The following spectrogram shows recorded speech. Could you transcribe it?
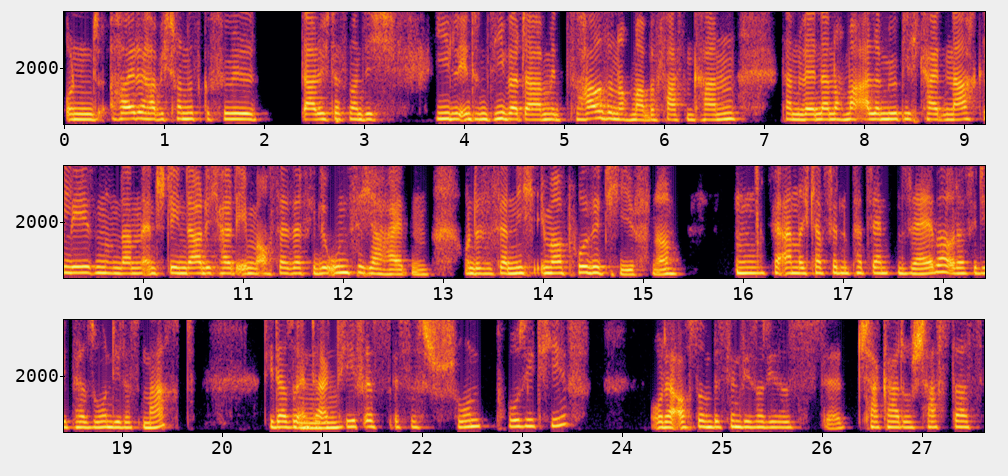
Und heute habe ich schon das Gefühl, dadurch, dass man sich viel intensiver damit zu Hause nochmal befassen kann, dann werden da nochmal alle Möglichkeiten nachgelesen und dann entstehen dadurch halt eben auch sehr, sehr viele Unsicherheiten. Und das ist ja nicht immer positiv, ne? Mm, für andere, ich glaube, für den Patienten selber oder für die Person, die das macht, die da so mhm. interaktiv ist, ist es schon positiv. Oder auch so ein bisschen wie so dieses äh, Chaka, du schaffst das.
